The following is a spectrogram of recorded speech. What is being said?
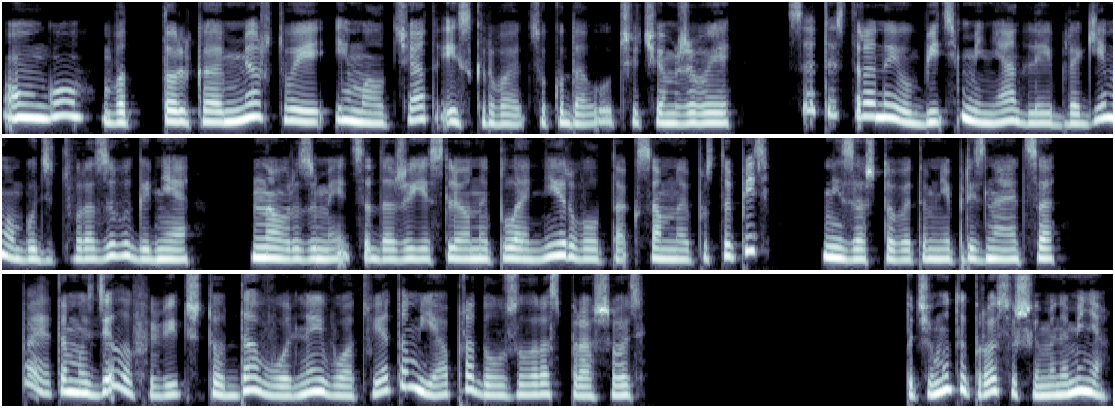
Угу, вот только мертвые и молчат, и скрываются куда лучше, чем живые. С этой стороны убить меня для Ибрагима будет в разы выгоднее. Но, разумеется, даже если он и планировал так со мной поступить, ни за что в этом не признается. Поэтому, сделав вид, что довольна его ответом, я продолжила расспрашивать. «Почему ты просишь именно меня?»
